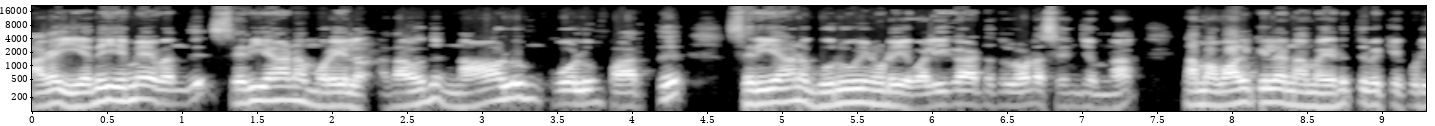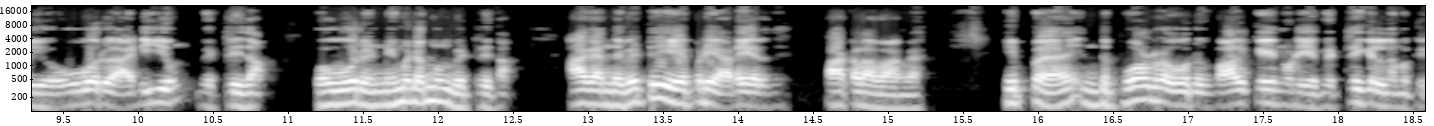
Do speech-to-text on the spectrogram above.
ஆக எதையுமே வந்து சரியான முறையில அதாவது நாளும் கோலும் பார்த்து சரியான குருவினுடைய வழிகாட்டுதலோட செஞ்சோம்னா நம்ம வாழ்க்கையில நம்ம எடுத்து வைக்கக்கூடிய ஒவ்வொரு அடியும் வெற்றி தான். ஒவ்வொரு நிமிடமும் வெற்றி தான். ஆக அந்த வெற்றியை எப்படி அடையிறது? பார்க்கலாம் வாங்க. இப்ப இந்த போன்ற ஒரு வாழ்க்கையினுடைய வெற்றிகள் நமக்கு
